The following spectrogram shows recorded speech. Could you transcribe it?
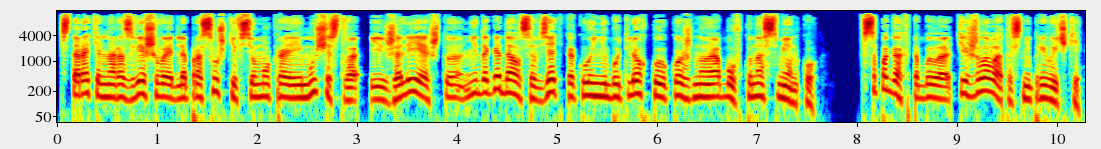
старательно развешивая для просушки все мокрое имущество и жалея, что не догадался взять какую-нибудь легкую кожаную обувку на сменку. В сапогах-то было тяжеловато с непривычки.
